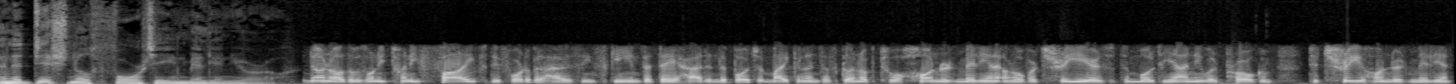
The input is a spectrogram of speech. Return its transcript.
an additional 14 million euro. No, no, there was only 25 for the affordable housing scheme that they had in the budget, Michael, and that's gone up to 100 million, and over three years, it's a multi-annual programme to 300 million.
